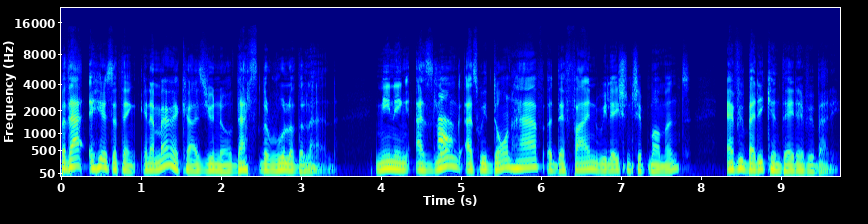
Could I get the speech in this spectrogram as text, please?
But that here's the thing. In America, as you know, that's the rule of the land. Meaning as ah. long as we don't have a defined relationship moment, everybody can date everybody.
